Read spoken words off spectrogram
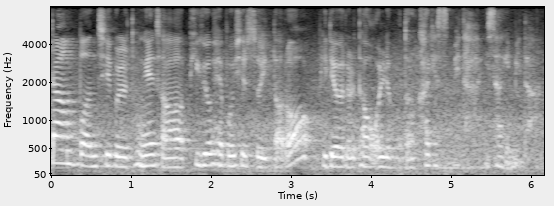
다음번 집을 통해서 비교해 보실 수 있도록 비디오를 더 올려보도록 하겠습니다. 이상입니다.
